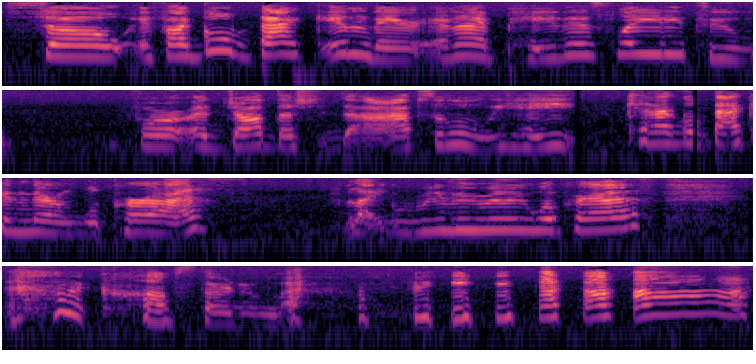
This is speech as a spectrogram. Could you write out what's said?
so if I go back in there and I pay this lady to, for a job that, she, that I absolutely hate. Can I go back in there and whoop her ass? Like really, really whoop her ass? the cop started laughing. that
